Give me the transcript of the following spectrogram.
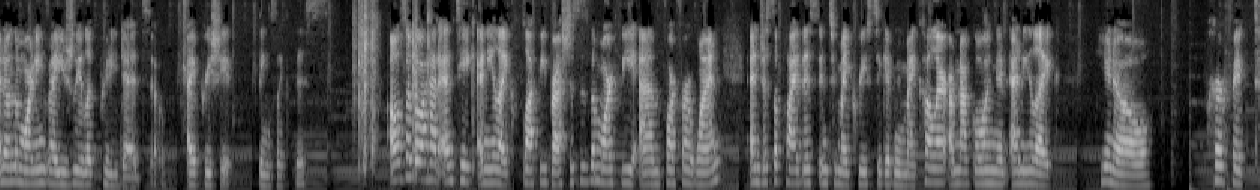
I know in the mornings I usually look pretty dead, so I appreciate things like this. Also go ahead and take any like fluffy brush. This is the Morphe um, M441 and just apply this into my crease to give me my color. I'm not going in any like, you know, perfect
